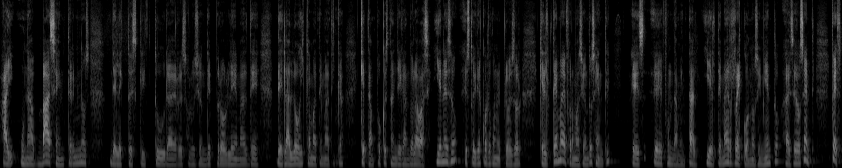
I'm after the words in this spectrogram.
hay una base en términos de lectoescritura, de resolución de problemas, de, la lógica matemática, que tampoco están llegando a la base. Y en eso estoy de acuerdo con el profesor, que el tema de formación docente es eh, fundamental y el tema de reconocimiento a ese docente. Pues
